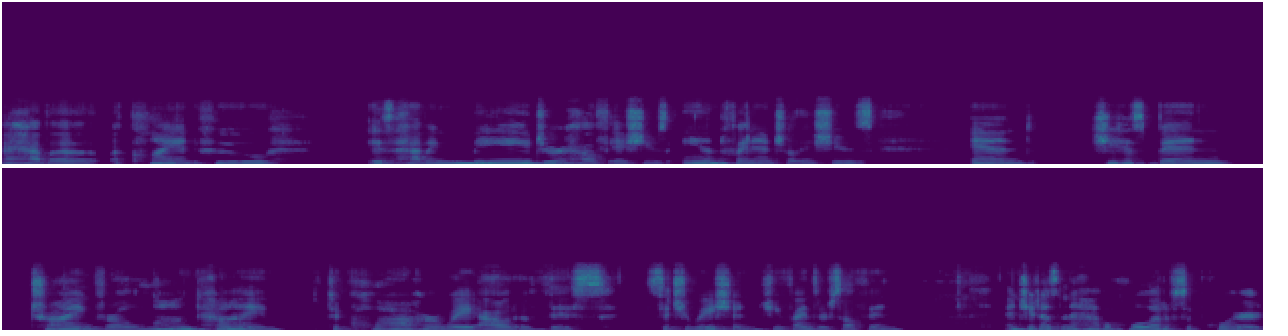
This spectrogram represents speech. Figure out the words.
I have a, a client who is having major health issues and financial issues, and she has been trying for a long time to claw her way out of this situation she finds herself in. And she doesn't have a whole lot of support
